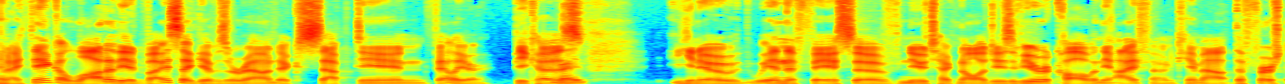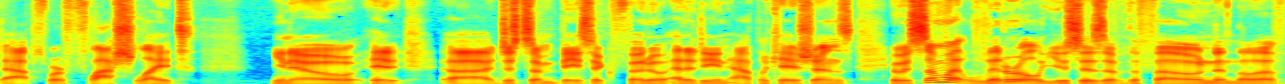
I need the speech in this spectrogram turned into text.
And I think a lot of the advice I give is around accepting failure because, right. you know, in the face of new technologies, if you recall when the iPhone came out, the first apps were flashlight, you know, it, uh, just some basic photo editing applications. It was somewhat literal uses of the phone and the,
